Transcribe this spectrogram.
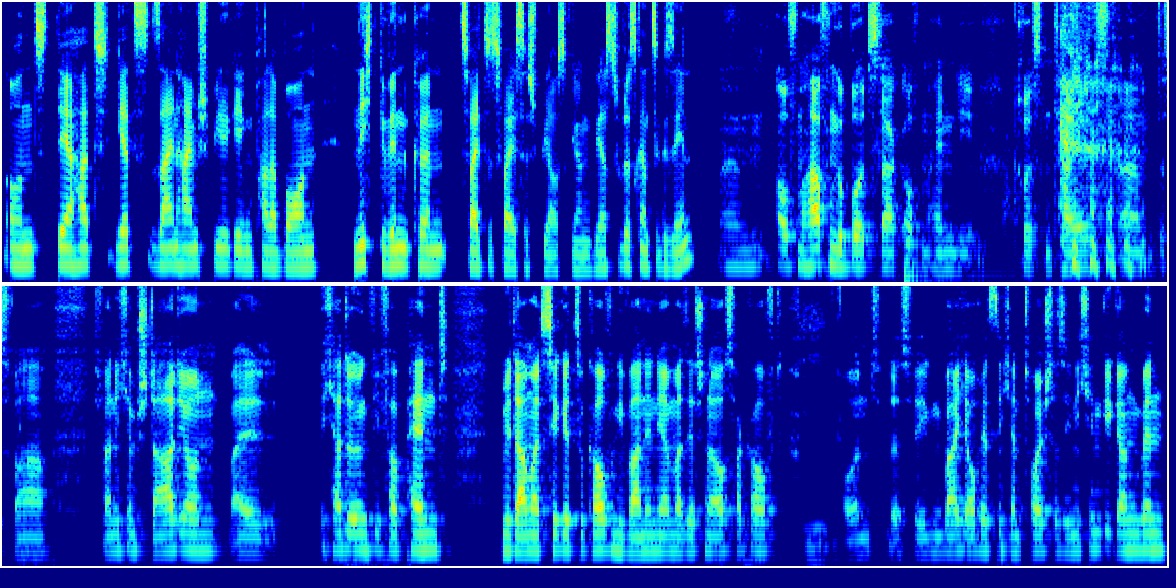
und der hat jetzt sein Heimspiel gegen Paderborn nicht gewinnen können. 2 zu 2 ist das Spiel ausgegangen. Wie hast du das Ganze gesehen? Ähm, auf dem Hafengeburtstag auf dem Handy größtenteils. ähm, das war, ich war nicht im Stadion, weil ich hatte irgendwie verpennt, mir damals Ticket zu kaufen. Die waren dann ja immer sehr schnell ausverkauft. Und deswegen war ich auch jetzt nicht enttäuscht, dass ich nicht hingegangen bin.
